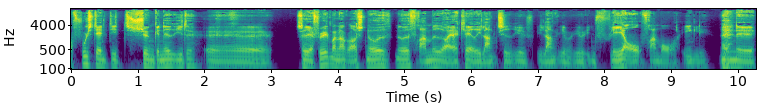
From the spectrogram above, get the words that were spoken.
at fuldstændigt synke ned i det. Øh, så jeg følte mig nok også noget, noget fremmed og akavet i lang tid, i, i, lang, i, i flere år fremover egentlig. Men, ja. øh,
